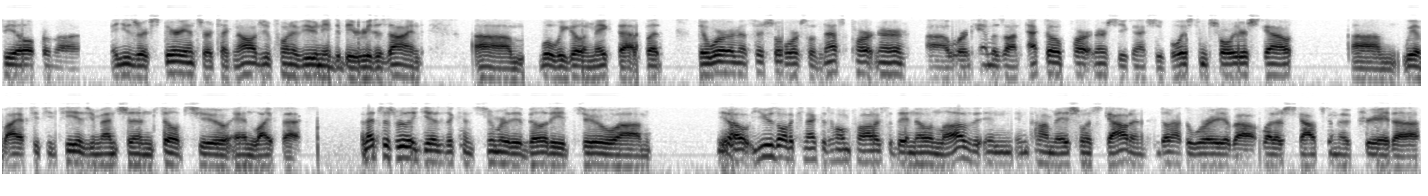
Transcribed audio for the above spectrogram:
feel from a, a user experience or a technology point of view need to be redesigned. Um, will we go and make that? But there were an official Works with Nest partner. Uh, we're an Amazon Echo partner, so you can actually voice control your Scout. Um, we have IFTTT, as you mentioned, Philips Hue, and LIFX. And that just really gives the consumer the ability to, um, you know, use all the connected home products that they know and love in, in combination with Scout and don't have to worry about whether Scout's going to create a,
